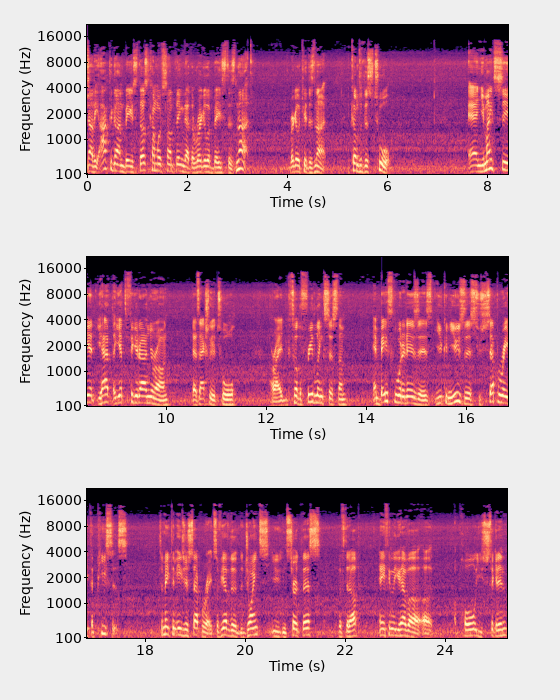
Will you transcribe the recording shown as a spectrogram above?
Now, the Octagon base does come with something that the regular base does not. Regular kit does not. It comes with this tool, and you might see it. You have to, you have to figure it out on your own. That's actually a tool. All right, called the Free Link system, and basically what it is is you can use this to separate the pieces to make them easier to separate. So if you have the, the joints, you insert this, lift it up. Anything that you have a, a, a pole, you stick it in,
